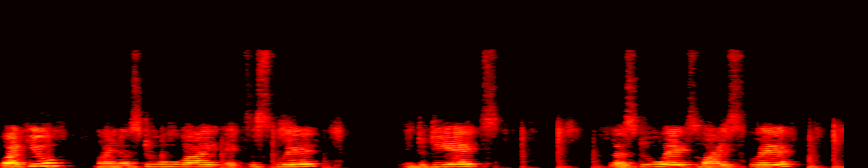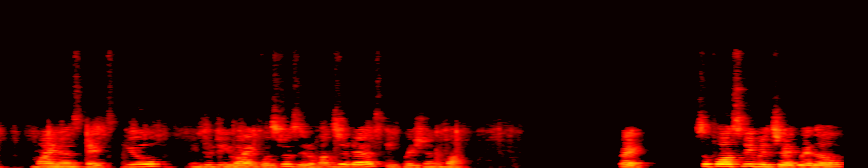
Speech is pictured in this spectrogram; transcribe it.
y cube minus 2y x square into dx plus 2x y square minus x cube into dy equals to 0. Consider as equation 1. Right. So firstly we'll check whether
